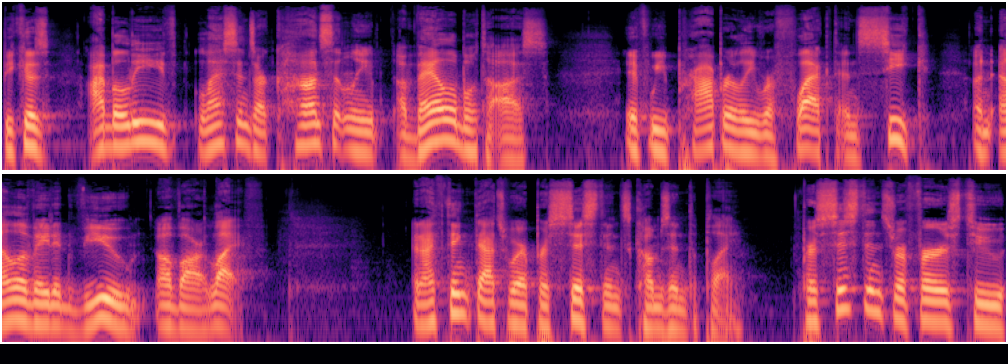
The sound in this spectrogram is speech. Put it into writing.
because I believe lessons are constantly available to us if we properly reflect and seek an elevated view of our life. And I think that's where persistence comes into play. Persistence refers to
